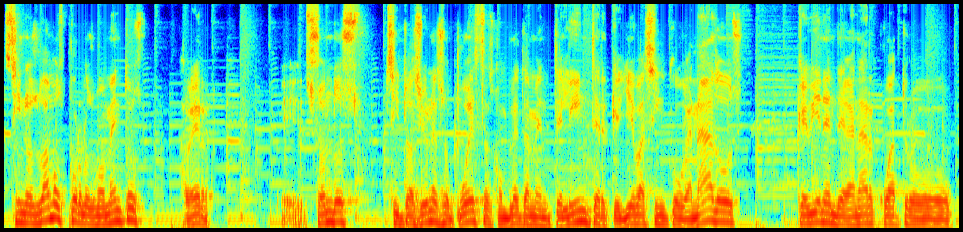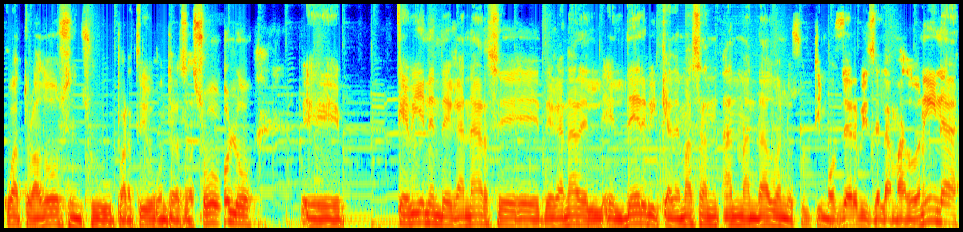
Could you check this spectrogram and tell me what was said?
Si nos vamos por los momentos, a ver, eh, son dos situaciones opuestas completamente. El Inter que lleva cinco ganados, que vienen de ganar 4, a 2 en su partido contra Sassuolo, eh, que vienen de ganarse, de ganar el, derby que además han, han, mandado en los últimos derbis de la Madonina,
